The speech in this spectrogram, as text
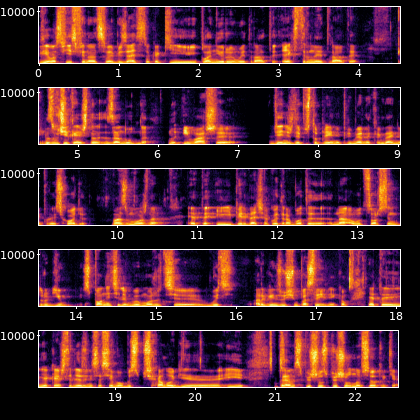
где у вас есть финансовые обязательства, какие планируемые траты, экстренные траты. Звучит, конечно, занудно, но и ваши денежные поступления, примерно когда они происходят. Возможно, это и передача какой-то работы на аутсорсинг другим исполнителям. Вы можете быть организующим посредником. Это я, конечно, лезу не совсем в область психологии и прям спешу-спешу, но все-таки.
